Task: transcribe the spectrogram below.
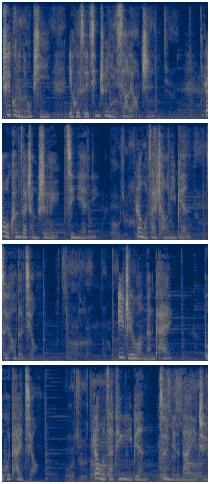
吹过的牛皮也会随青春一笑了之。让我困在城市里纪念你，让我再尝一遍最后的酒。一直往南开，不会太久。让我再听一遍最美的那一句：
